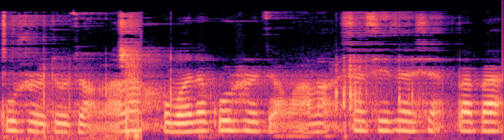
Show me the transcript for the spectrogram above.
故事就讲完了，我们的故事讲完了，下期再见，拜拜。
